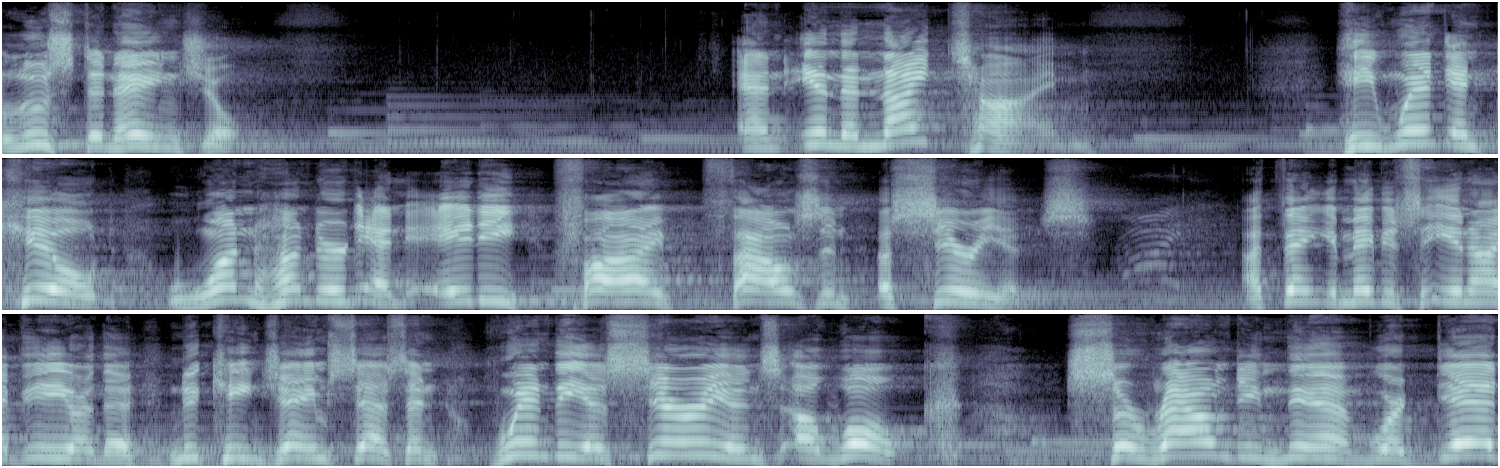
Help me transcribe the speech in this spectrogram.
loosed an angel. And in the nighttime, he went and killed 185,000 Assyrians. I think maybe it's the NIV or the New King James says, and when the Assyrians awoke, surrounding them were dead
